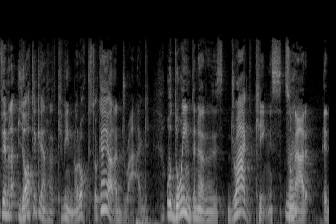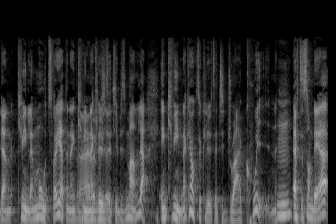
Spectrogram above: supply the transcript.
För jag menar, jag tycker egentligen att kvinnor också kan göra drag. Och då inte nödvändigtvis drag kings, som är den kvinnliga motsvarigheten när en kvinna men klär sig typiskt manliga. En kvinna kan också klä sig till drag queen. Eftersom det, det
